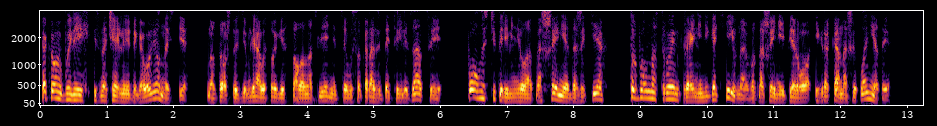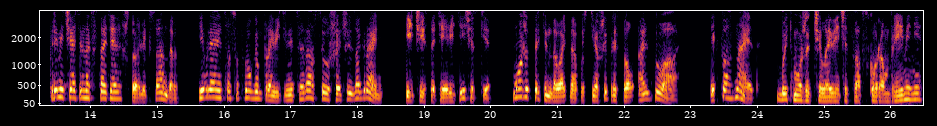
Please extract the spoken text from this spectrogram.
каковы были их изначальные договоренности, но то, что Земля в итоге стала наследницей высокоразвитой цивилизации, полностью переменило отношения даже тех, кто был настроен крайне негативно в отношении первого игрока нашей планеты. Примечательно, кстати, что Александр является супругом правительницы расы, ушедшей за грань, и чисто теоретически может претендовать на опустевший престол Альнуа. И кто знает, быть может, человечество в скором времени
